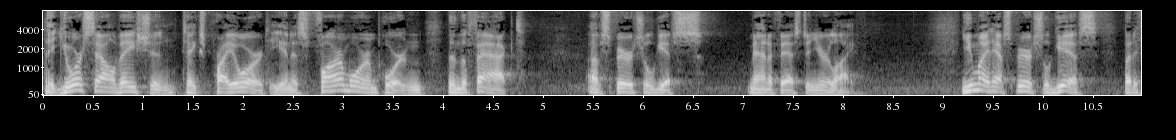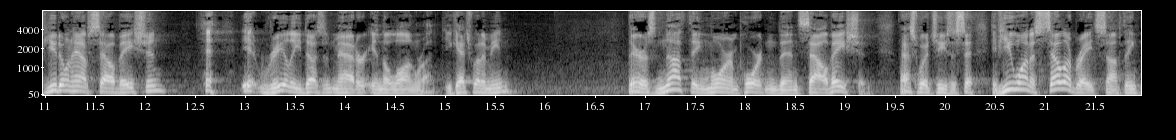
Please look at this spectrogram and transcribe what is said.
that your salvation takes priority and is far more important than the fact of spiritual gifts manifest in your life. You might have spiritual gifts, but if you don't have salvation, it really doesn't matter in the long run. Do you catch what I mean? There is nothing more important than salvation. That's what Jesus said. If you want to celebrate something,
